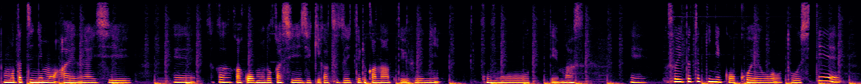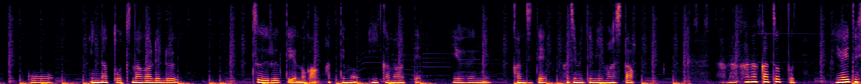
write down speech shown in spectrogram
友達にも会えないし、えー、なかなかこうもどかしい時期が続いてるかなっていうふうに思ってます。えー、そういった時にこう声を通してこうみんなとつながれるツールっていうのがあってもいいかなっていう風に感じて始めてみました。なかなかちょっと意外と一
